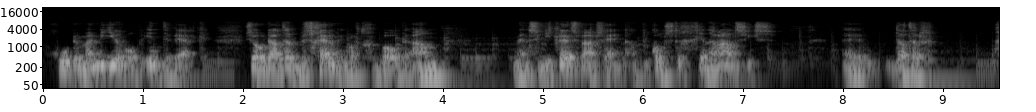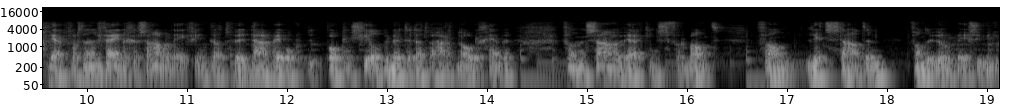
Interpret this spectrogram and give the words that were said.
goede manier op in te werken. Zodat er bescherming wordt geboden aan mensen die kwetsbaar zijn, aan toekomstige generaties. Eh, dat er gewerkt wordt aan een veilige samenleving. Dat we daarbij ook het potentieel benutten dat we hard nodig hebben van een samenwerkingsverband van lidstaten van de Europese Unie.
